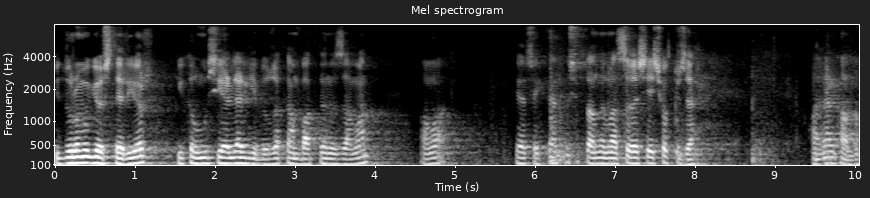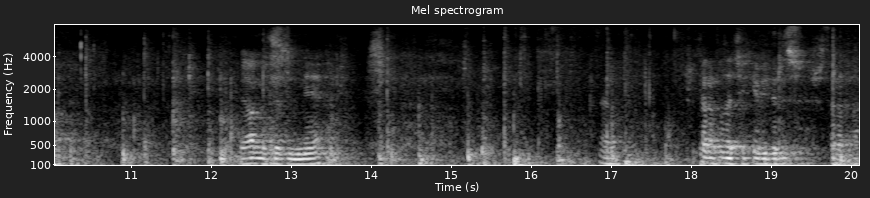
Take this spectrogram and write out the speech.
bir durumu gösteriyor. Yıkılmış yerler gibi uzaktan baktığınız zaman ama gerçekten ışıklandırması ve şey çok güzel. Hayran kaldım. Devam ediyoruz inmeye. Evet. Şu tarafı da çekebiliriz. Şu tarafa.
